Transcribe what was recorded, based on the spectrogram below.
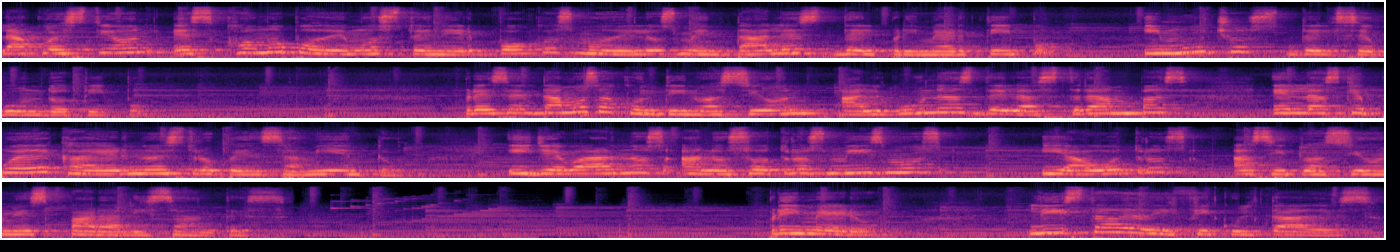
La cuestión es cómo podemos tener pocos modelos mentales del primer tipo y muchos del segundo tipo. Presentamos a continuación algunas de las trampas en las que puede caer nuestro pensamiento y llevarnos a nosotros mismos y a otros a situaciones paralizantes. Primero, lista de dificultades.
